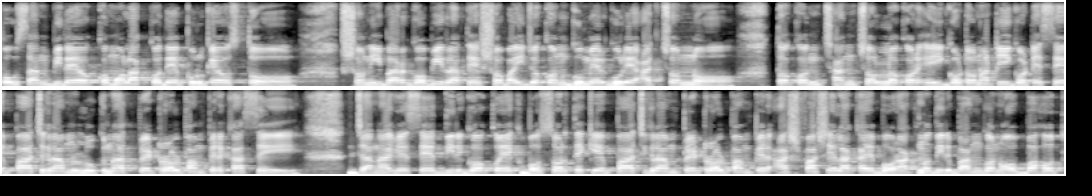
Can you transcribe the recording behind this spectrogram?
পৌঁছান বিধায়ক কমলাক্ষ দে পুরকেয়স্ত শনিবার গভীর রাতে সবাই যখন ঘুমের ঘুরে আচ্ছন্ন, তখন চাঞ্চল্যকর এই ঘটনাটি ঘটেছে পাঁচ গ্রাম লোকনাথ পেট্রোল পাম্পের কাছে। জানা গেছে, দীর্ঘ কয়েক বছর থেকে পাঁচ গ্রাম পেট্রোল পাম্পের আশপাশ এলাকায় বরাক নদীর বাঙ্গন অব্যাহত।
